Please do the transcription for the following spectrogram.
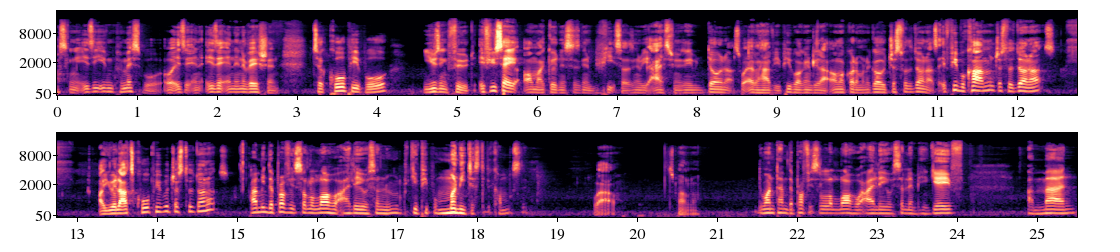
asking, is it even permissible or is it an, is it an innovation to call people using food? If you say, oh my goodness, there's going to be pizza, there's going to be ice cream, there's going to be donuts, whatever have you, people are going to be like, oh my god, I'm going to go just for the donuts. If people come just for the donuts, are you allowed to call people just to donuts? I mean, the Prophet sallallahu alaihi wasallam would give people money just to become Muslim. Wow. Subhanallah. The one time the Prophet sallallahu alaihi wasallam he gave a man,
